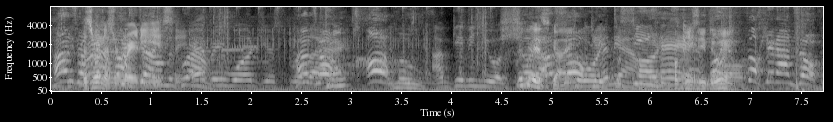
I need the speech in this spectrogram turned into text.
Hands This one is you really easy. Everyone just relax. up! Up! Move. I'm giving you a Look at this guy. Let me see What What is he doing? your fucking hands up!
